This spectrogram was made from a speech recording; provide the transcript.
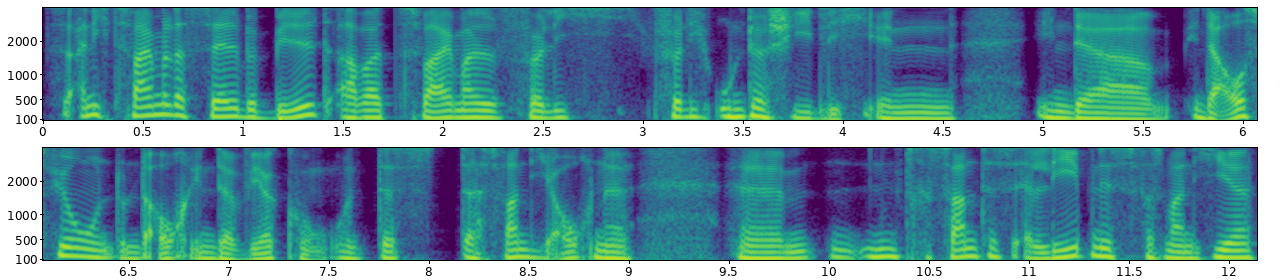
es ist eigentlich zweimal dasselbe Bild, aber zweimal völlig, völlig unterschiedlich in, in, der, in der Ausführung und, und auch in der Wirkung. Und das, das fand ich auch eine, ähm, ein interessantes Erlebnis, was man hier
